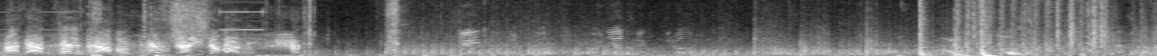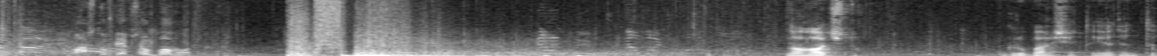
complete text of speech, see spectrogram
Uwaga, cel Bravo zneutralizowany. Masz tu pierwszą pomoc. No chodź tu. Grubasie, ty jeden ty.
